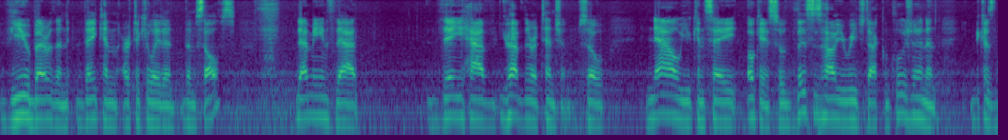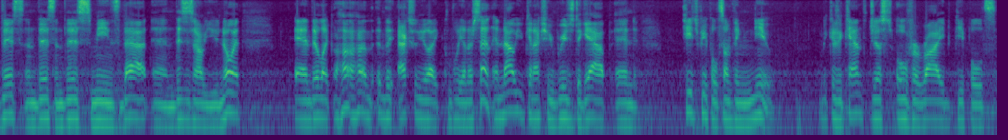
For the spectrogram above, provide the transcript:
view better than they can articulate it themselves, that means that they have you have their attention. So now you can say, okay, so this is how you reach that conclusion, and because this and this and this means that, and this is how you know it. And they're like, uh-huh, uh-huh, they actually like completely understand. And now you can actually bridge the gap and teach people something new. Because you can't just override people's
